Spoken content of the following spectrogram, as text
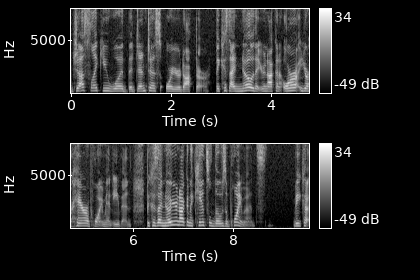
just like you would the dentist or your doctor because I know that you're not going to, or your hair appointment even, because I know you're not going to cancel those appointments because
